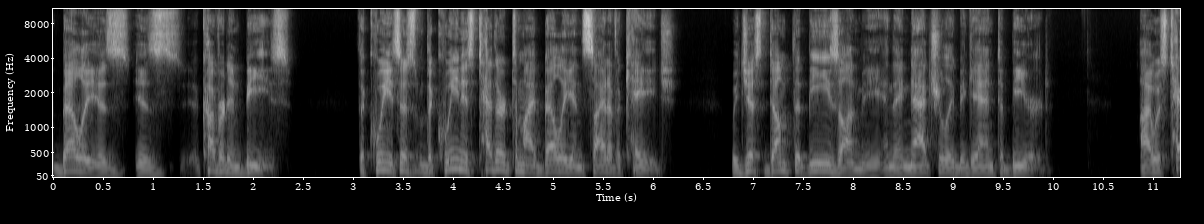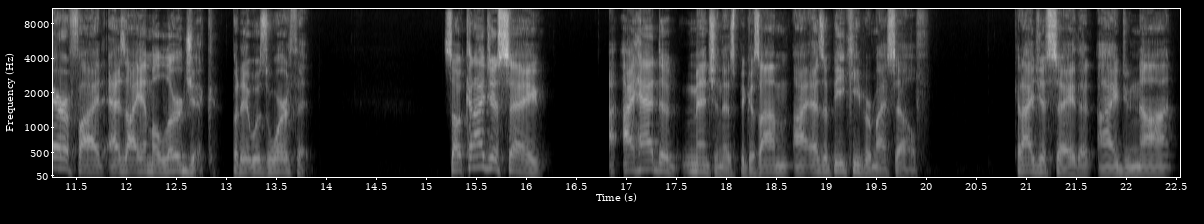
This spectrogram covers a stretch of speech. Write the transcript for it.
belly is is covered in bees. The queen says, The queen is tethered to my belly inside of a cage. We just dumped the bees on me and they naturally began to beard. I was terrified as I am allergic, but it was worth it. So, can I just say, I had to mention this because I'm, I, as a beekeeper myself, can I just say that I do not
